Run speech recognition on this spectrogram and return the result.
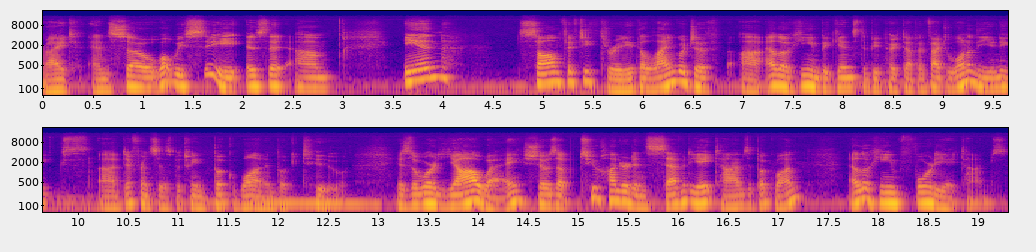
right? And so what we see is that um, in Psalm 53, the language of uh, Elohim begins to be picked up. In fact, one of the unique uh, differences between Book One and Book Two is the word Yahweh shows up 278 times in book one Elohim 48 times.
